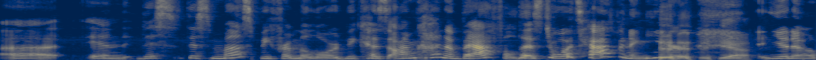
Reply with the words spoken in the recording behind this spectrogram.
uh, and this this must be from the lord because i'm kind of baffled as to what's happening here yeah. you know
